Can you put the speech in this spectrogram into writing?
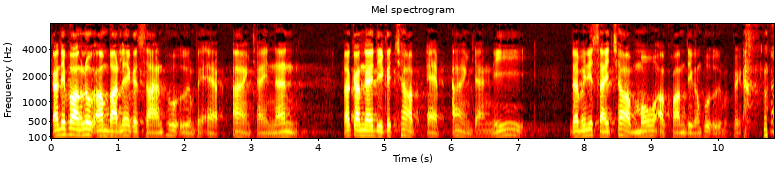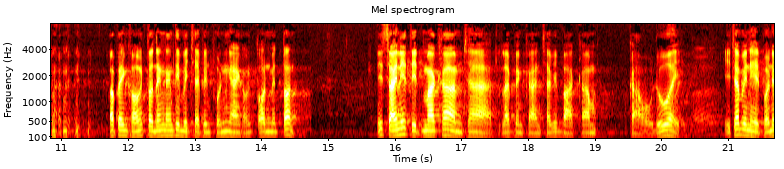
การที่พ่อของลูกเอาบัตรเลขเอกสารผู้อื่นไปแอบอ้างใช้นั้น แล้วกรรมในอดีตก็ชอบแอบอ้างอย่างนี้โดยมีนิสัยชอบโม้เอาความดีของผู้อื่นมาเป็นมาเป็นของตนทั้งๆที่ไม่ใช่เป็นผลงานของตนเป็นต้น นิสัยนี้ติดมาข้ามชาติ และเป็นการใช้วิบากกรรมเก่าด้วย อีกถ้าเป็นเหตุผลใน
